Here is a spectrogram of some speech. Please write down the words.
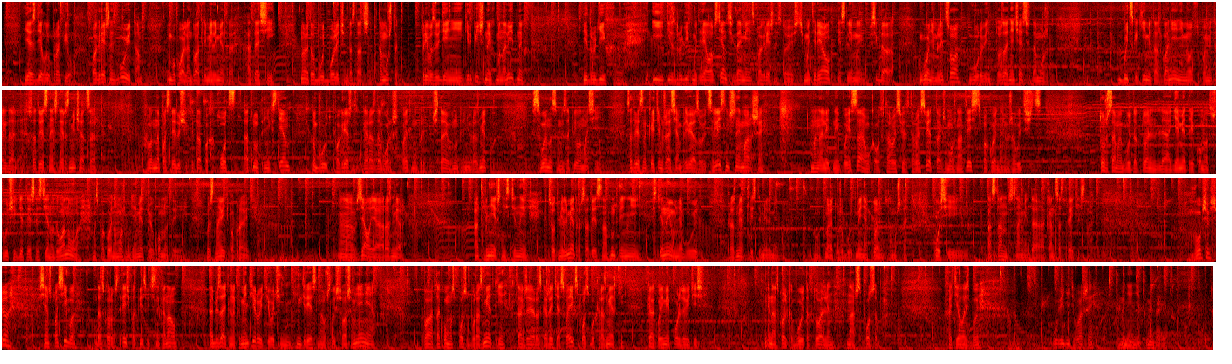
я сделаю пропил. Погрешность будет там, ну буквально 2-3 миллиметра от оси, но этого будет более чем достаточно, потому что при возведении кирпичных, монолитных и других э, и из других материалов стен всегда имеется погрешность. То есть материал, если мы всегда гоним лицо в уровень, то задняя часть всегда может быть с какими-то отклонениями, отступами и так далее. Соответственно, если размечаться в, на последующих этапах от, от внутренних стен, ну, будет погрешность гораздо больше. Поэтому предпочитаю внутреннюю разметку с выносом и запилом осей. Соответственно, к этим же осям привязываются лестничные марши, монолитные пояса, у кого-то второй свет, второй свет, также можно отвесить спокойно и уже вытащиться. То же самое будет актуально для геометрии комнат. В случае где-то, если стену давануло, мы спокойно можем геометрию комнаты восстановить и поправить. Э, взял я размер от внешней стены 500 миллиметров, соответственно, от внутренней стены у меня будет размер 300 миллиметров. Вот. Но это уже будет менее актуально, потому что оси останутся с нами до конца строительства. В общем, все. всем спасибо. До скорых встреч. Подписывайтесь на канал. Обязательно комментируйте. Очень интересно услышать ваше мнение по такому способу разметки. Также расскажите о своих способах разметки, как вы ими пользуетесь и насколько будет актуален наш способ. Хотелось бы увидеть ваши мнения в комментариях.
